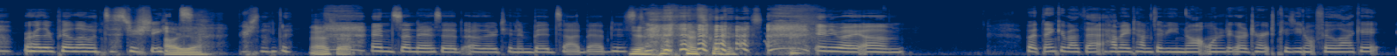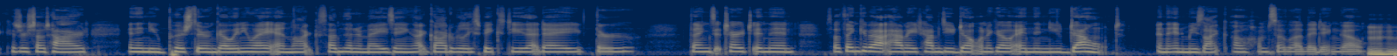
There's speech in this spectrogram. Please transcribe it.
Brother pillow and sister sheets. Oh yeah, or something. that's right. And Sunday I said, oh, they're attending bedside Baptist. Yeah, that's hilarious. anyway, um, but think about that. How many times have you not wanted to go to church because you don't feel like it because you're so tired, and then you push through and go anyway, and like something amazing, like God really speaks to you that day through things at church, and then so think about how many times you don't want to go, and then you don't, and the enemy's like, oh, I'm so glad they didn't go, hmm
